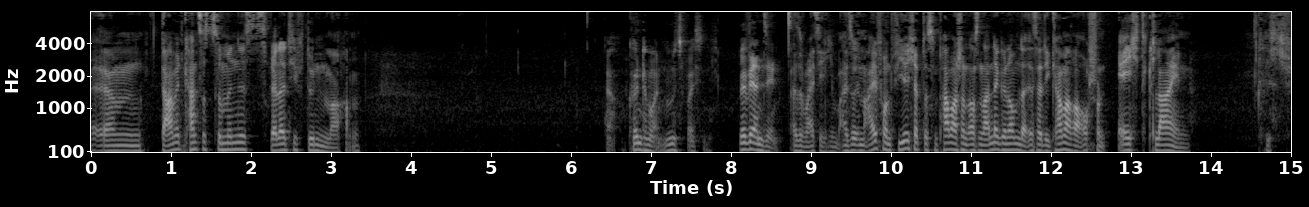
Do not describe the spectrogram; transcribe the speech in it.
ähm, damit kannst du es zumindest relativ dünn machen. Ja, könnte man. Muss, weiß ich nicht. Wir werden sehen. Also weiß ich nicht. Also im iPhone 4, ich habe das ein paar Mal schon auseinandergenommen, da ist ja die Kamera auch schon echt klein. Ich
